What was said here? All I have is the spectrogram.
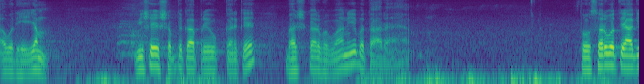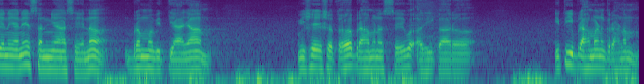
अवधेयम। विशेष शब्द का प्रयोग करके भाष्कर भगवान ये बता रहे हैं। तो सर्वत्यागेन यानी संन्यासेन ब्रह्म विद्यायाम विशेषतः ब्राह्मण से अधिकार। इति ब्राह्मण ग्रहणम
